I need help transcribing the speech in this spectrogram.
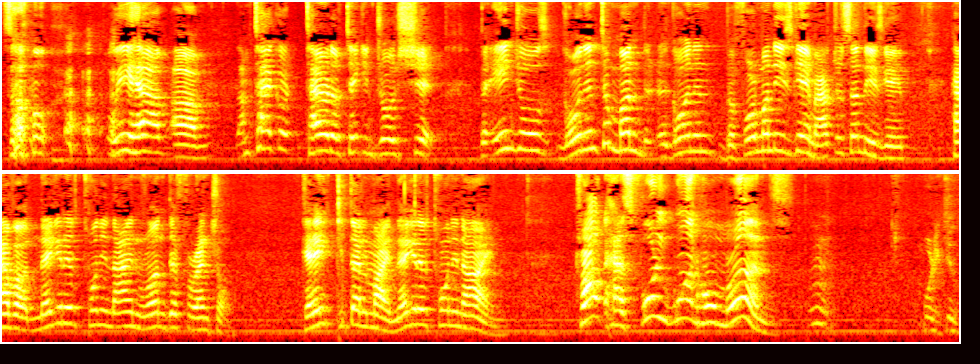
So we have. Um, I'm tired tired of taking George shit. The Angels going into Monday, uh, going in before Monday's game, after Sunday's game, have a negative 29 run differential. Okay, keep that in mind. Negative 29. Trout has 41 home runs. Hmm. Forty-two.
